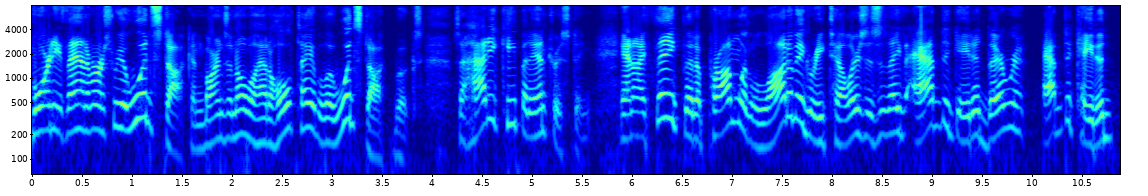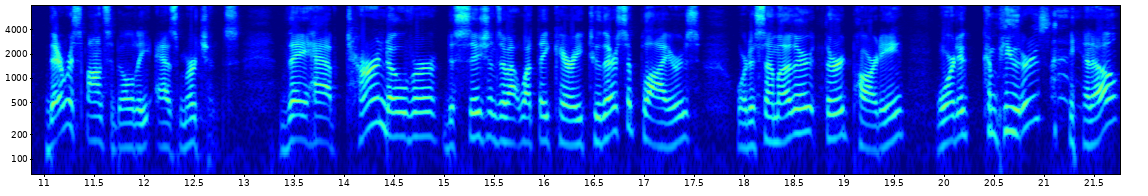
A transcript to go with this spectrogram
40th anniversary of Woodstock, and Barnes & Noble had a whole table of Woodstock books. So how do you keep it interesting? And I think that a problem with a lot of big retailers is that they've abdicated their, abdicated their responsibility as merchants. They have turned over decisions about what they carry to their suppliers or to some other third party or to computers, you know,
